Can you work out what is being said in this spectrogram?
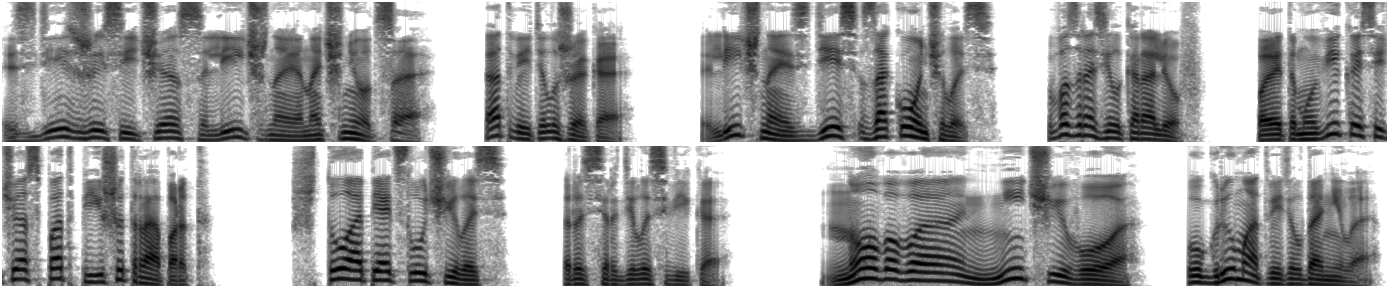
«Здесь же сейчас личное начнется», — ответил Жека. «Личное здесь закончилось», — возразил Королев. «Поэтому Вика сейчас подпишет рапорт». «Что опять случилось?» — рассердилась Вика. «Нового ничего», — угрюмо ответил Данила.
